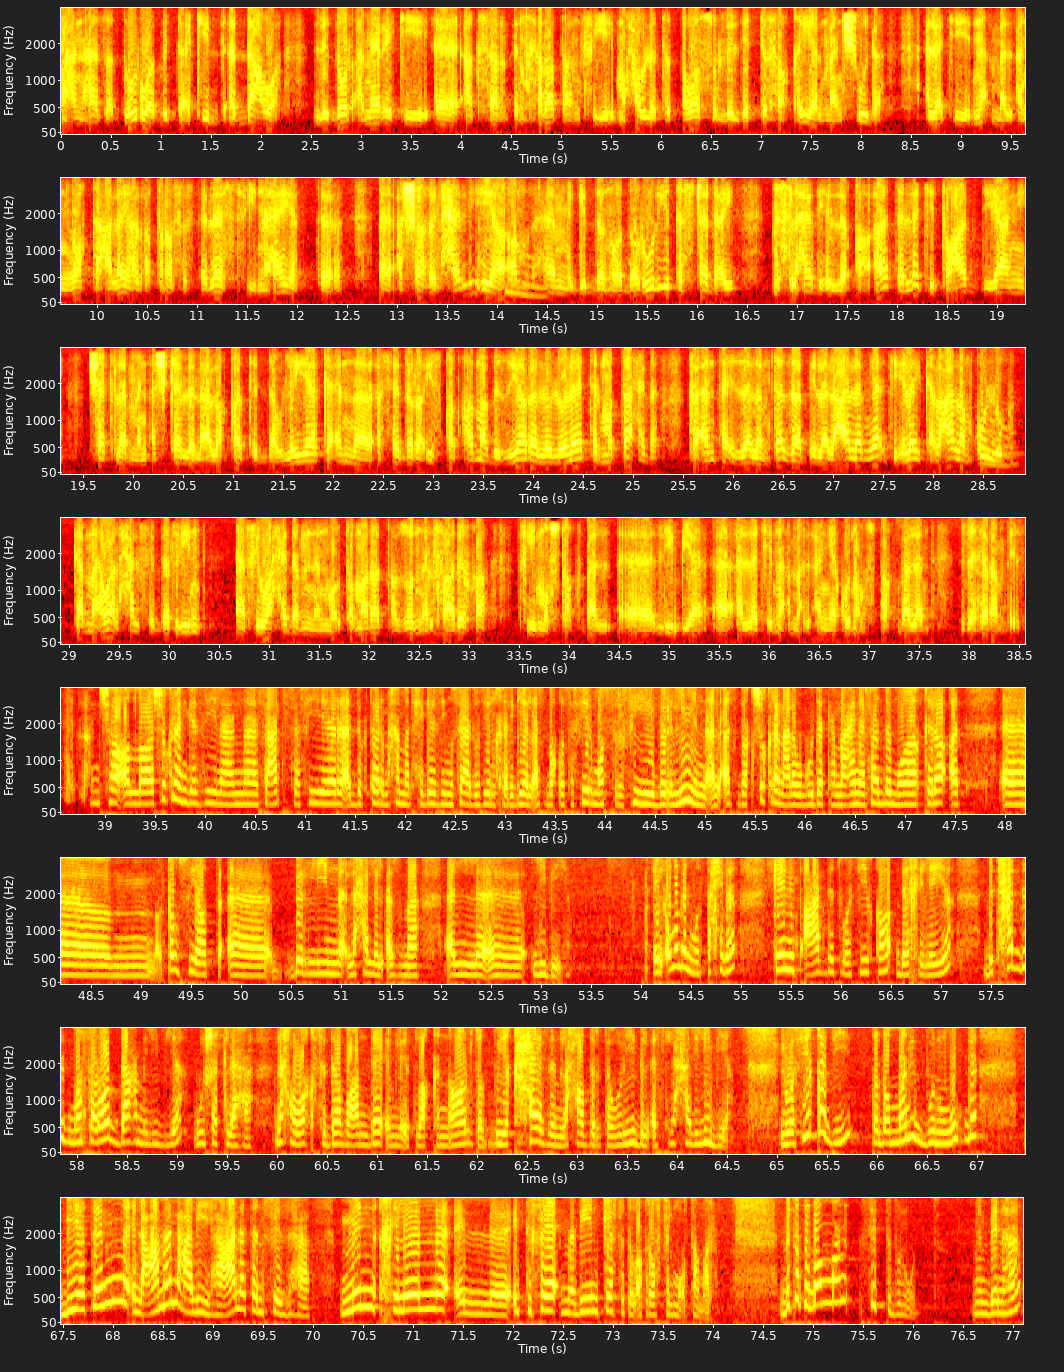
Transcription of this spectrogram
عن هذا الدور وبالتأكيد الدعوة لدور أمريكي آه، أكثر انخراطا في محاولة التوصل للاتفاقية المنشودة التي نأمل أن يوقع عليها الأطراف الثلاث في نهاية آه، آه، الشهر الحالي هي أمر هام جدا وضروري تستدعي مثل هذه اللقاءات التي تعد يعني شكلا من أشكال العلاقات الدولية كأن السيد الرئيس قد قام بزيارة للولايات المتحدة فأنت إذا لم تذهب إلى العالم يأتي إليك العالم كله كما هو الحال في برلين في واحدة من المؤتمرات أظن الفارقة في مستقبل آه، ليبيا آه، التي نأمل أن يكون مستقبلا زاهرا بإذن الله. إن شاء الله. شكرا جزيلا سعادة السفير الدكتور محمد حجازي مساعد وزير الخارجية الأسبق وسفير مصر في برلين الأسبق. شكرا على وجودك معنا فندم وقراءة توصيات آه، برلين لحل الأزمة الليبية الأمم المتحدة كانت أعدت وثيقة داخلية بتحدد مسارات دعم ليبيا وشكلها نحو وقف طبعا دائم لإطلاق النار وتطبيق حازم لحظر توريد الأسلحة لليبيا. الوثيقة دي تضمنت بنود بيتم العمل عليها على تنفيذها من خلال الاتفاق ما بين كافة الأطراف في المؤتمر. بتتضمن ست بنود من بينها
